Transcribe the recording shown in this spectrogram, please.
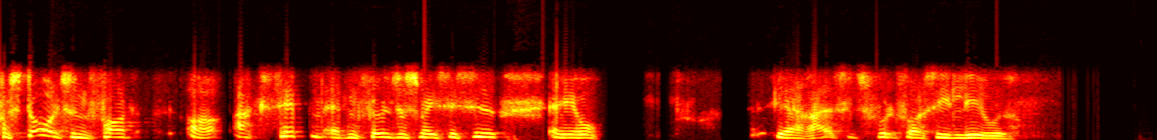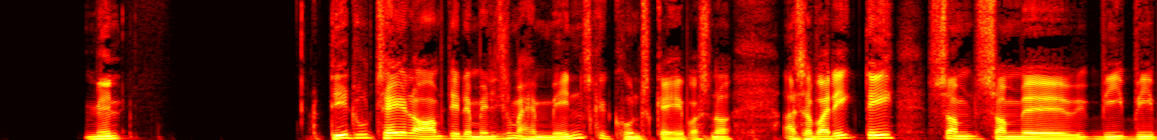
Forståelsen for og accepten af den følelsesmæssige side er jo jeg er redselsfuld for at sige livet. Men det, du taler om, det der med ligesom at have menneskekundskab og sådan noget, altså var det ikke det, som, som øh, vi, vi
